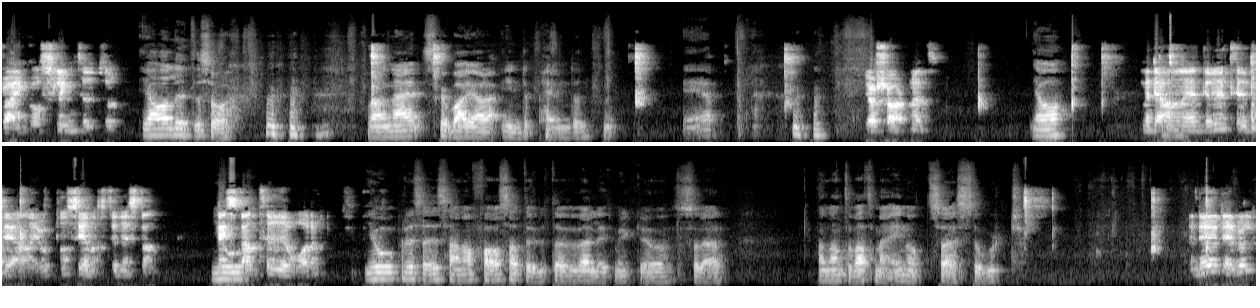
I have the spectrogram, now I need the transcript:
Ryan Gosling typ så? Ja, lite så. Men nej, ska bara göra independent nu. Yep. Josh Hartnett? Ja. Men det inte det typ det han har gjort de senaste nästan Jo. Nästan tio år. Jo, precis. Han har fasat ut över väldigt mycket och sådär. Han har inte varit med i något så här stort. Men det, det, är väl,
